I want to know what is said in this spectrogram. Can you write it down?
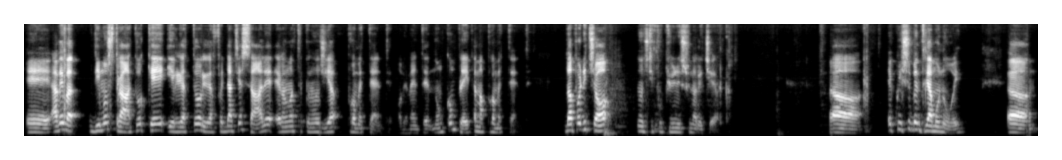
E aveva dimostrato che i reattori raffreddati a sale erano una tecnologia promettente, ovviamente non completa, ma promettente. Dopo di ciò non ci fu più nessuna ricerca. Uh, e qui subentriamo noi. Uh,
